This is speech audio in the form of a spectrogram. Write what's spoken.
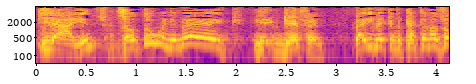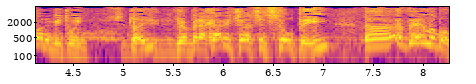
yayin. So too, when you make geffen, now you make a katamazon in between. So your berachah should still be uh, available.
